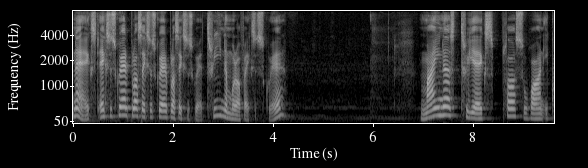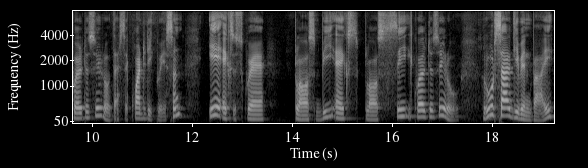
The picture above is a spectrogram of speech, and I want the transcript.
Next, x square plus x square plus x square, 3 number of x square minus 3x plus 1 equal to 0. That's a quadratic equation. ax square plus bx plus c equal to 0. Roots are given by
